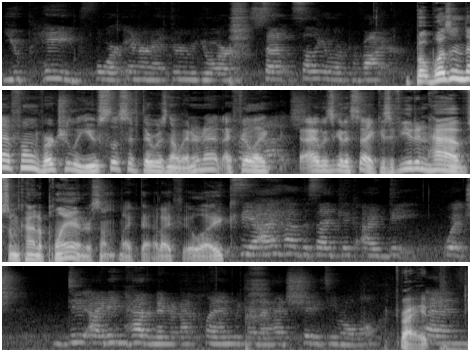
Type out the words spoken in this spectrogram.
you paid for internet through your ce- cellular provider. But wasn't that phone virtually useless if there was no internet? I feel Pretty like much. I was gonna say because if you didn't have some kind of plan or something like that, I feel like See, I had the Sidekick ID, which did I didn't have an internet plan because I had shitty T-Mobile. right. And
